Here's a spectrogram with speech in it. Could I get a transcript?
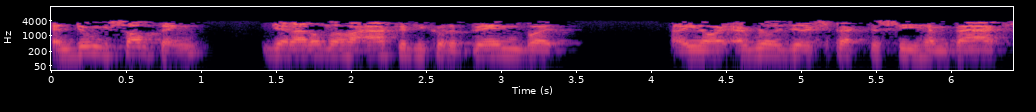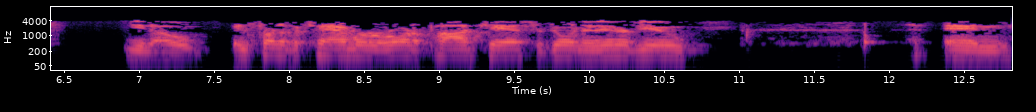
and doing something. Again, I don't know how active he could have been, but uh, you know, I, I really did expect to see him back. You know, in front of a camera or on a podcast or doing an interview and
